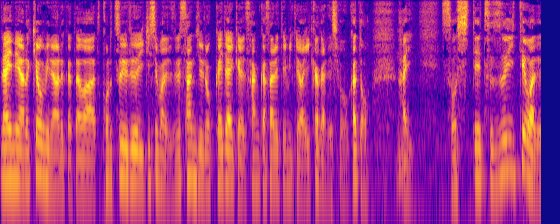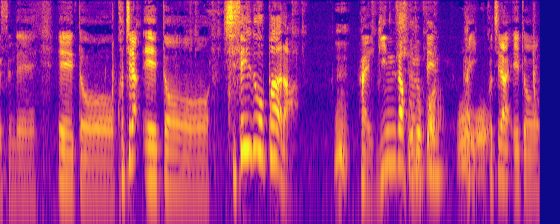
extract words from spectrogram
来年あの、興味のある方は、このツール生島ですね、36回大会で参加されてみてはいかがでしょうかと。うん、はい。そして続いてはですね、えっ、ー、と、こちら、えっ、と、資生堂パーラー。うん、はい、銀座本店、はい、こちら、えっ、ー、と、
